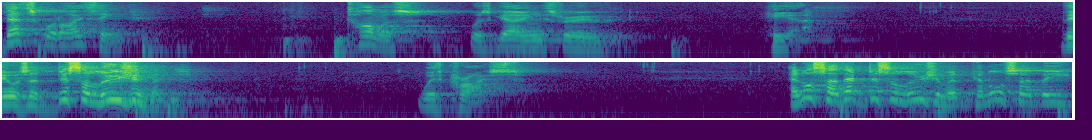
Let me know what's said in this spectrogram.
That's what I think Thomas was going through here. There was a disillusionment with Christ. And also, that disillusionment can also be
